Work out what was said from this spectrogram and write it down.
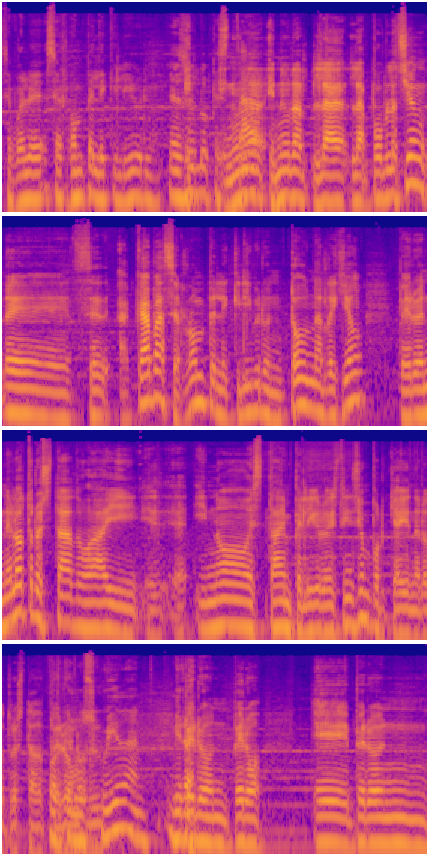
se vuelve, se rompe el equilibrio. Eso es lo que en está. en una, la, la población eh, se acaba, se rompe el equilibrio en toda una región pero en el otro estado hay eh, eh, y no está en peligro de extinción porque hay en el otro estado porque pero los cuidan pero pero Eh, pero en,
